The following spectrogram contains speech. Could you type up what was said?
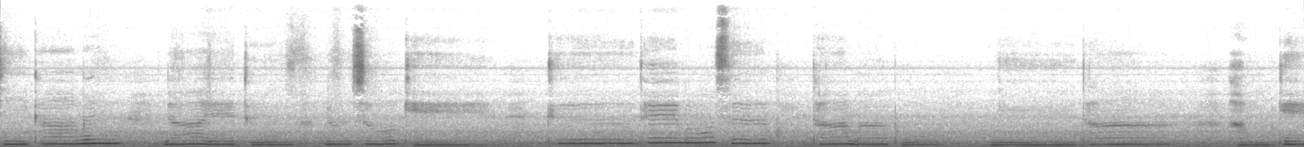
지감은 나의 두 눈 속에 그대 모습 담아봅니다. 함께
